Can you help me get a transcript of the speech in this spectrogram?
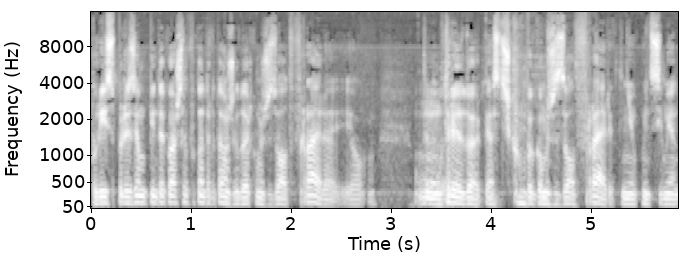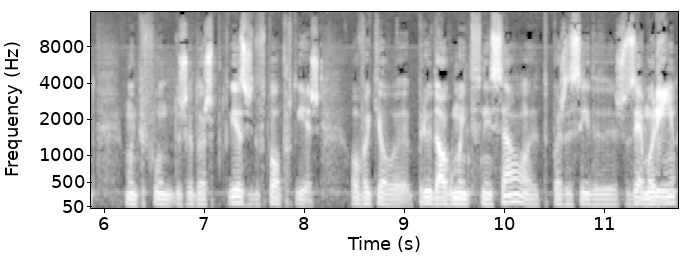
Por isso, por exemplo, Pinta Costa foi contratar um jogador como Josualdo Ferreira, um, um treinador, peço desculpa, como Josualdo Ferreira, que tinha um conhecimento muito profundo dos jogadores portugueses e do futebol português. Houve aquele período de alguma indefinição, depois da saída de José Mourinho.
